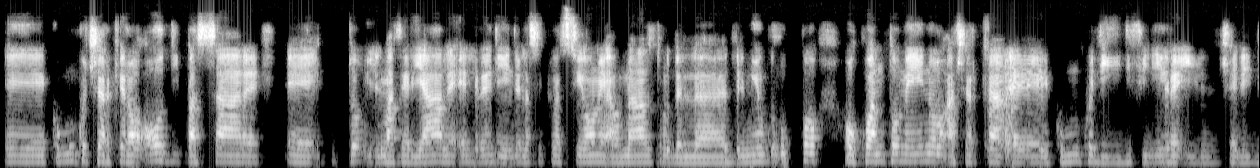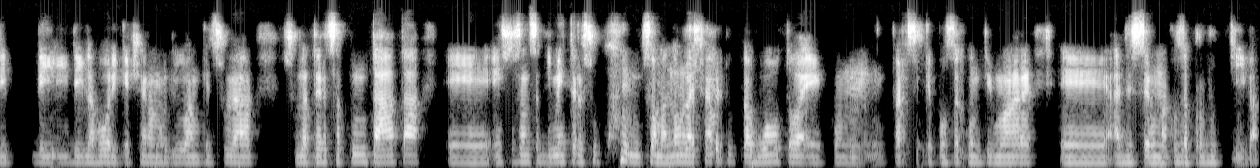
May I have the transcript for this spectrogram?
eh, comunque cercherò o di passare eh, tutto il materiale e le redini della situazione a un altro del, del mio gruppo o quantomeno a cercare comunque di, di finire il, cioè dei, dei- dei- dei lavori che c'erano giù anche sulla, sulla terza puntata e, e in sostanza di mettere su, insomma, non lasciare tutto a vuoto e con- far sì che possa continuare eh, ad essere una cosa produttiva,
